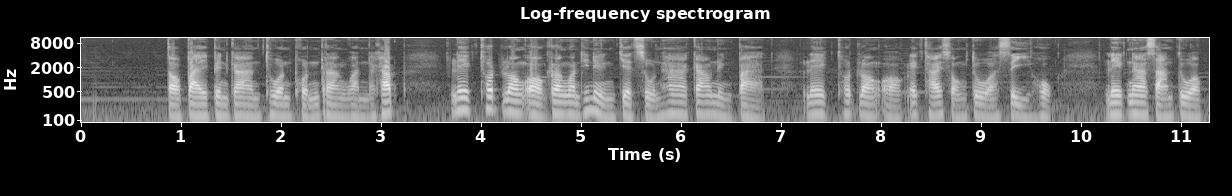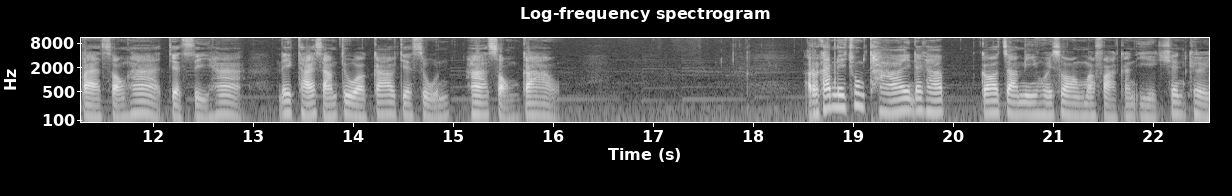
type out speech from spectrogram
2567 ต่อไปเป็นการทวนผลรางวัลนะครับ เลขทดลองออกรางวัลที่ 1 705918 เลขทดลองออกเลขท้าย 2 ตัว 46 เลขหน้า 3 ตัว 825 745 เลขท้าย 3 ตัว 970 529เอาละครับในช่วงท้ายนะครับ ก็จะมีหวยซองมาฝากกันอีกเช่นเคย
